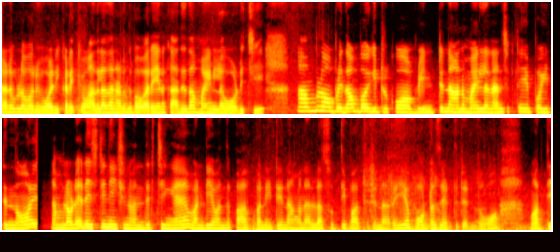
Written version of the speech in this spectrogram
நடுவில் ஒரு வழி கிடைக்கும். அதில் தான் நடந்து போவார். எனக்கு அதுதான் மைண்டில் ஓடிச்சு. நம்மளும் அப்படி தான் போய்கிட்டு இருக்கோம் அப்படின்ட்டு நானும் மைண்டில் நினச்சிக்கிட்டே போயிட்டு இருந்தோம். நம்மளோட டெஸ்டினேஷன் வந்துருச்சுங்க. வண்டியை வந்து பார்க் பண்ணிவிட்டு நாங்கள் நல்லா சுற்றி பார்த்துட்டு நிறைய ஃபோட்டோஸ் எடுத்துகிட்டு இருந்தோம். மாற்றி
